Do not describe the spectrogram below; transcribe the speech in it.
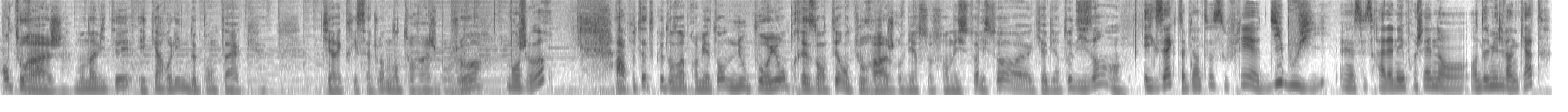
Entourage. Mon invité est Caroline de Pontac, directrice adjointe d'Entourage. Bonjour. Bonjour. Alors peut-être que dans un premier temps, nous pourrions présenter Entourage, revenir sur son histoire, histoire euh, qui a bientôt 10 ans. Exact, a bientôt soufflé 10 euh, bougies. Euh, ce sera l'année prochaine en, 2024.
